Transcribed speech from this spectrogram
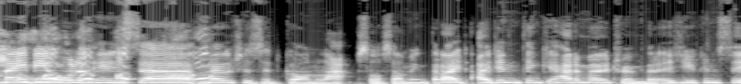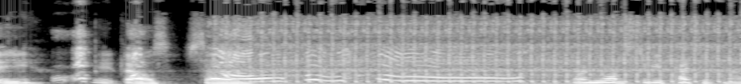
maybe all of his uh, motors had gone lapse or something. But I, I didn't think it had a motor in, but as you can see, it does. So, so he wants to be petted now.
